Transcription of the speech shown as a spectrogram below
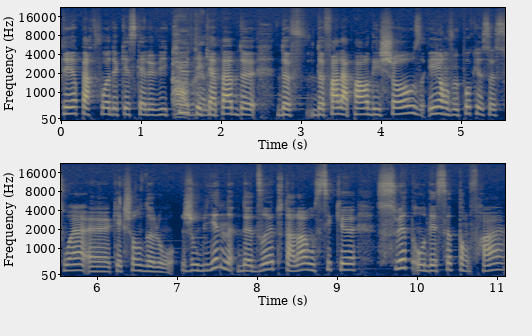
rire parfois de qu'est-ce qu'elle a vécu. Ah, tu es capable de, de, de faire la part des choses et on veut pas que ce soit euh, quelque chose de lourd. J'ai oublié de, de dire tout à l'heure aussi que suite au décès de ton frère,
